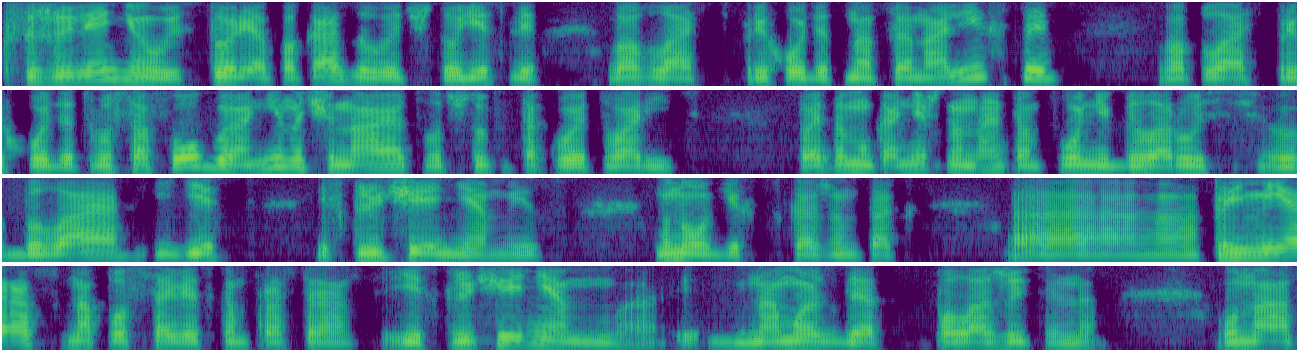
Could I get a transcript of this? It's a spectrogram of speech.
к сожалению, история показывает, что если во власть приходят националисты, во власть приходят русофобы, они начинают вот что-то такое творить. Поэтому, конечно, на этом фоне Беларусь э, была и есть исключением из многих, скажем так, примеров на постсоветском пространстве. Исключением, на мой взгляд, положительным. У нас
